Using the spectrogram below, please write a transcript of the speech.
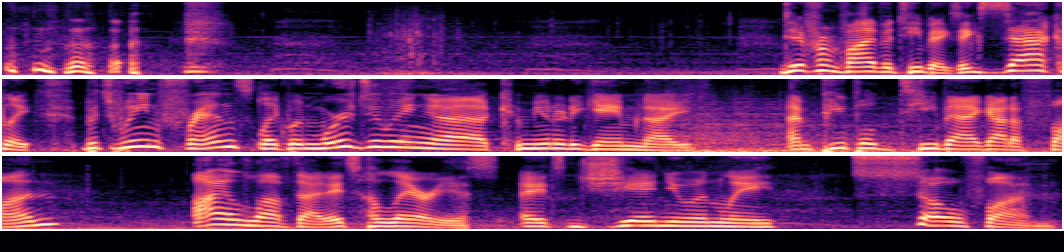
Different vibe of teabags. Exactly. Between friends, like when we're doing a community game night and people teabag out of fun, I love that. It's hilarious. It's genuinely so fun.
